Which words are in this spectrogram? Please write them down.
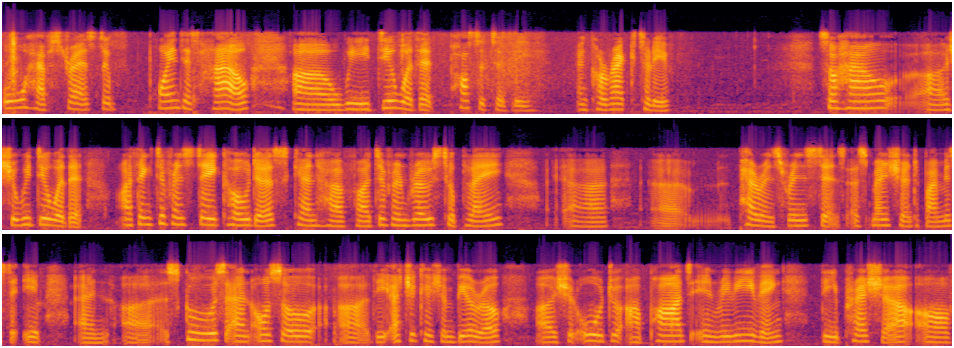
all have stress. The point is how uh, we deal with it positively and correctly. So how uh, should we deal with it? I think different stakeholders can have uh, different roles to play. Uh, uh, parents, for instance, as mentioned by Mr. Ip, and uh, schools and also uh, the Education Bureau uh, should all do our part in relieving the pressure of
